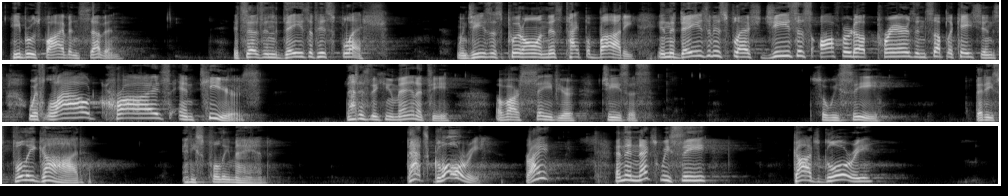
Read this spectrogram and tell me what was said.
Hebrews 5 and 7. It says, in the days of his flesh, when Jesus put on this type of body, in the days of his flesh, Jesus offered up prayers and supplications with loud cries and tears. That is the humanity of our Savior Jesus. So we see that he's fully God and he's fully man. That's glory, right? And then next we see God's glory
